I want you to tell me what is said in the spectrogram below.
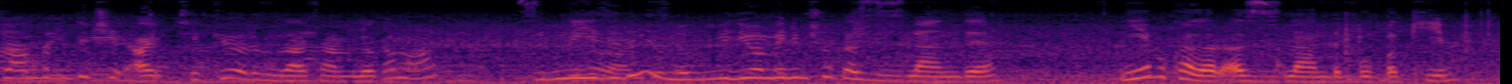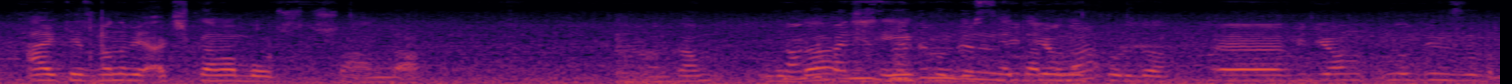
şu anda video çek- Ay, çekiyorum zaten vlog ama siz bunu izlediniz mi? Bu video benim çok az izlendi. Niye bu kadar az izlendi bu bakayım? Herkes bana bir açıklama borçlu şu anda. Kankam burada Kanka ben şeyi izledim kurdu, dün setup'ını videonu. kurdu. Ee, videonu izledim.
